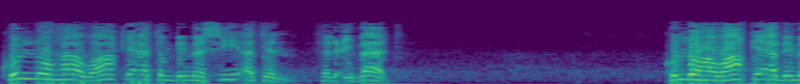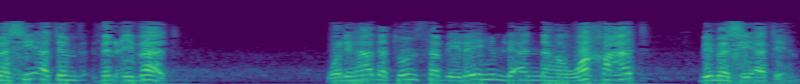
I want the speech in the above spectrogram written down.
كلها واقعة بمشيئة في العباد كلها واقعة بمشيئة في العباد ولهذا تنسب إليهم لأنها وقعت بمشيئتهم.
